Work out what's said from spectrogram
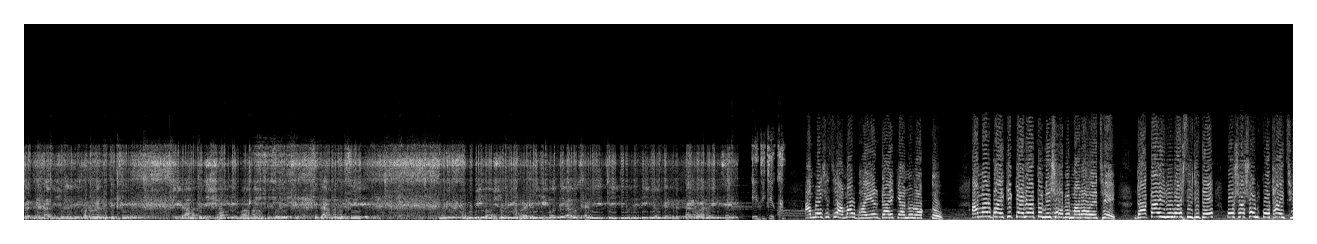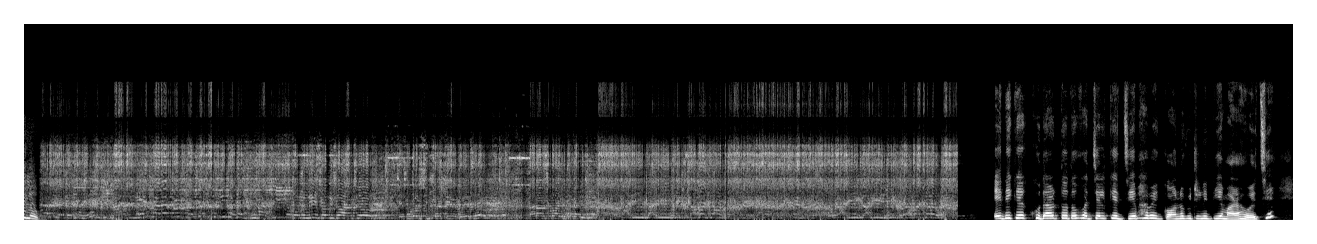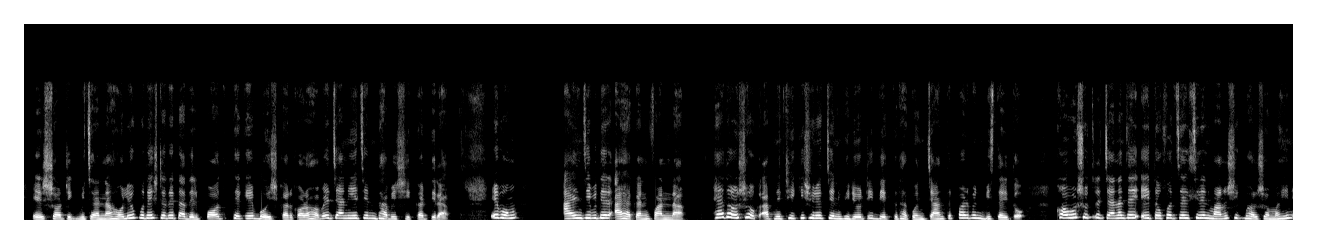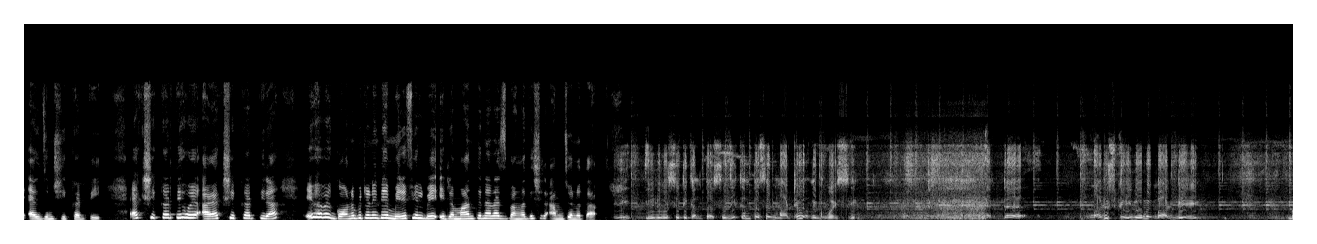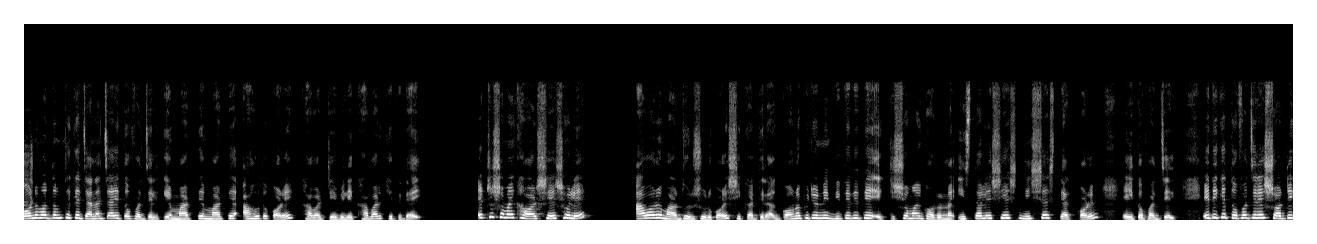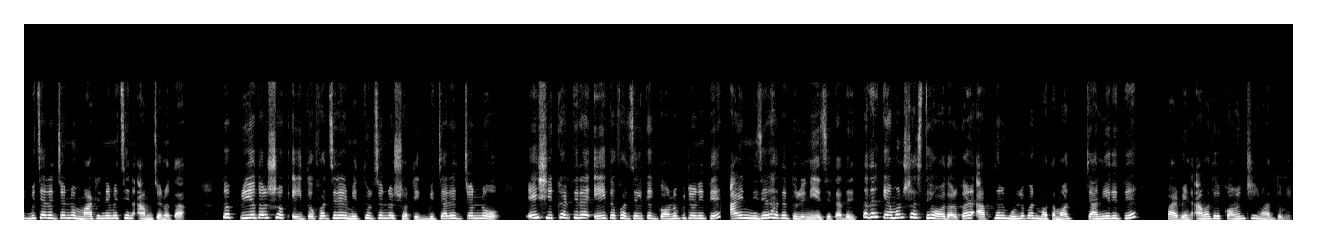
ঢাকা বিশ্ববিদ্যালয়ে যে ঘটনা ঘটেছে সেটা আমাদের সঙ্গে মর্মাহত করেছে। সেটা আমাদেরকে মানে খুবই কষ্ট দিয়ে আমরা ইতিমধ্যে ব্যবস্থা নিয়েছি। ইতিমধ্যে তিনজনকে গ্রেফতার করা হয়েছে। এদিকে আমরা এসেছি আমার ভাইয়ের গায়ে কেন রক্ত? আমার ভাইকে কেন এত নিঃস্বাবে মারা হয়েছে? ঢাকা ইউনিভার্সিটিতে প্রশাসন কোথায় ছিল? এদিকে ক্ষুধার্ত তোফাজ্জেলকে যেভাবে গণপিটুনি দিয়ে মারা হয়েছে, এর সঠিক বিচার না হলে উপদেষ্টাদের তাদের পদ থেকে বহিষ্কার করা হবে জানিয়েছেন ধাবি শিক্ষার্থীরা। এবং আইনজীবীদের আহাকান ফান্না। হ্যাঁ দর্শক, আপনি ঠিকই শুনেছেন, ভিডিওটি দেখতে থাকুন, জানতে পারবেন বিস্তারিত। খবর সূত্রে জানা যায় এই তোফাজ্জেল ছিলেন মানসিক ভারসাম্যহীন একজন শিক্ষার্থী। এক শিক্ষার্থী হয়ে আর এক শিক্ষার্থীরা এভাবে গণপিটুনি দিয়ে মেরে ফেলবে এটা মানতে নারাজ বাংলাদেশের আমজনতা ইউনিভার্সিটি ক্যাম্পাসে যে ক্যাম্পাসের মাঠেও আমি ঘুমাইছি একটা মানুষকে এইভাবে মারবে? গণমাধ্যম থেকে জানা যায় তোফাজ্জেলকে মারতে মারতে আহত করে খাবার টেবিলে খাবার খেতে দেয়। একটু সময় খাওয়ার শেষ হলে আবারও মারধর শুরু করে শিক্ষার্থীরা। গণপিটুনি দিতে দিতে একটি সময় ঘটনা স্থলে শেষ নিঃশ্বাস ত্যাগ করেন এই তোফাজ্জেল। এদিকে তোফাজ্জেলের সঠিক বিচারের জন্য মাঠে নেমেছেন আমজনতা। তো প্রিয় দর্শক, এই তোফাজ্জেলের মৃত্যুর জন্য সঠিক বিচারের জন্য এই শিক্ষার্থীরা এই তোফাজ্জেলকে গণপিটুনিতে আইন নিজের হাতে তুলে নিয়েছে তাদের। তাদের কেমন শাস্তি হওয়া দরকার? আপনার মূল্যবান মতামত জানিয়ে দিতে পারবেন আমাদের কমেন্টের মাধ্যমে।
